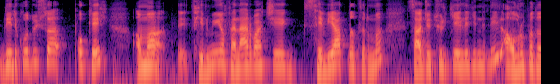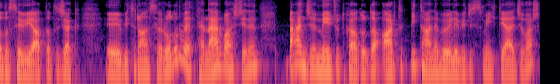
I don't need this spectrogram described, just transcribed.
Dedikoduysa okey. Ama e, Firmino Fenerbahçe'ye seviye atlatır mı? Sadece Türkiye Ligi'nde değil Avrupa'da da seviye atlatacak e, bir transfer olur ve Fenerbahçe'nin Bence mevcut kadroda artık bir tane böyle bir isme ihtiyacı var.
